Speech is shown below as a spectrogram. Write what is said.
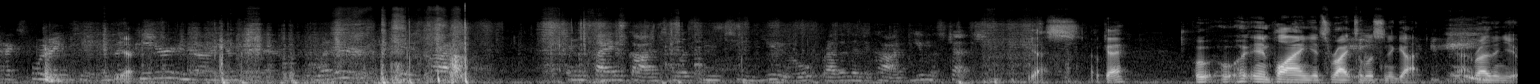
Acts 4.19. But yes. Peter and John answered them, Whether it is right in the sight of God to listen to you rather than to God, you must judge. Yes. Okay implying it's right to listen to God uh, rather than you.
